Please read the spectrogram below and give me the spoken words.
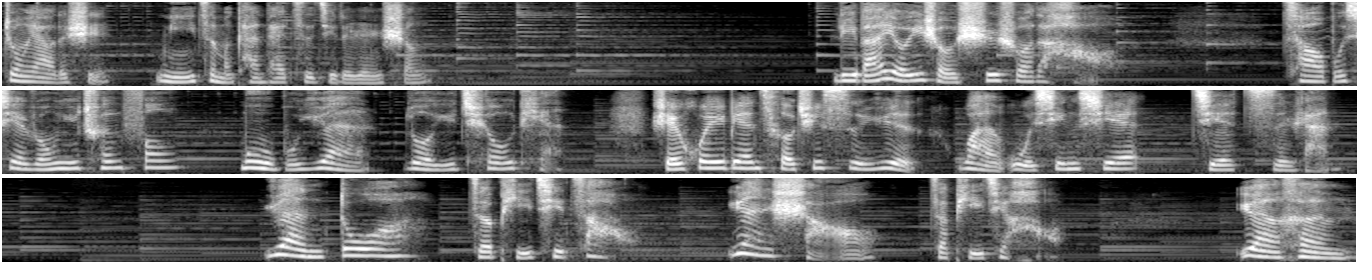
重要的是你怎么看待自己的人生。李白有一首诗说得好：“草不谢荣于春风，木不怨落于秋天。谁挥鞭策驱四运，万物兴歇皆自然。”怨多则脾气躁，怨少则脾气好。怨恨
